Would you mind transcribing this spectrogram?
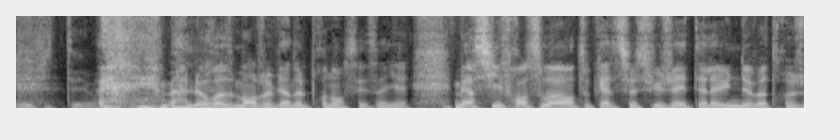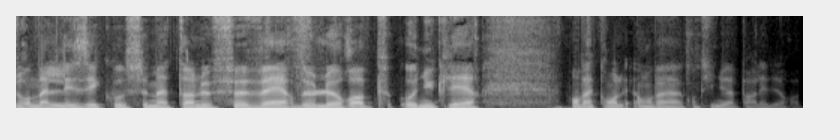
évitez. Et Malheureusement, je viens de le prononcer, ça y est. Merci François. En tout cas, ce sujet est à la une de votre journal Les Échos ce matin. Le feu vert de l'Europe au nucléaire. On va, on va continuer à parler d'Europe.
